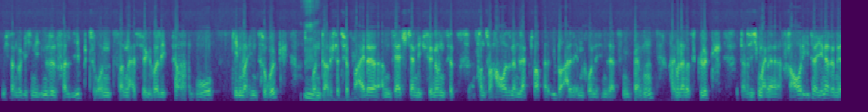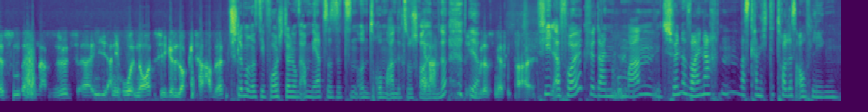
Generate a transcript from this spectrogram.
habe mich dann wirklich in die Insel verliebt und dann, als wir überlegt haben, wo gehen wir hin zurück. Mhm. Und dadurch, dass wir beide ähm, selbstständig sind und uns jetzt von zu Hause mit dem Laptop überall im Grunde hinsetzen können, haben wir dann das Glück, dass ich meine Frau, die Italienerin ist, nach Sylt äh, in die, an die hohe Nordsee gelockt habe. Schlimmeres die Vorstellung, am Meer zu sitzen und Romane zu schreiben. Ja, ne? Ich liebe ja. das Meer total. Viel Erfolg für deinen Roman. Schöne Weihnachten. Was kann ich dir Tolles auflegen?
